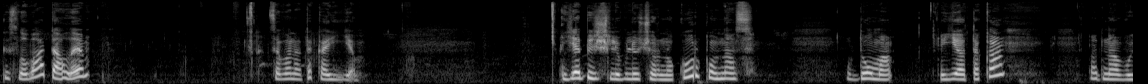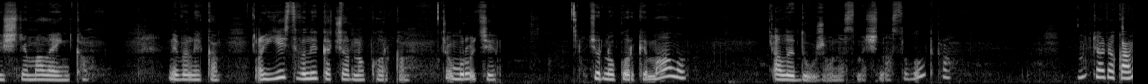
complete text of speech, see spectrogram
Кисловата, але це вона така і є. Я більш люблю чорнокурку. У нас вдома є така одна вишня маленька, невелика. А є велика чорнокорка. В цьому році чорнокорки мало, але дуже вона смачна, солодка. Ну, ця така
